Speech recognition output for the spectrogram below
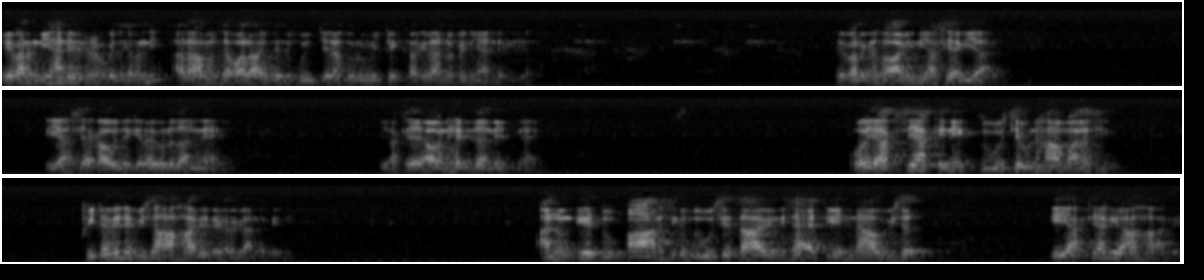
ඒ වර නිහඬ වෙනකොට මොකද කරන්නේ? අර අමස බලාගෙන පුංචිලා කුරුමිට එක්ක කියලා නොපෙනී යන්නේ කියලා. ඒ වරක ස්වාමීනි යක්ෂයා ගියා. ඒ යක්ෂයා කවුද කියලා ඒගොල්ලෝ දන්නේ නැහැ. යක්ෂයා යවන හැටි දන්නේ නැහැ. ওই යක්ෂයා කෙනෙක් දූෂ්‍ය වුණාම මනසින් පිට වෙන විස ආහාරයට කරගන්න කෙනෙක්. අනුන්ගේ මානසික දූෂිතාවය නිසා ඇතිවෙනා වූ විස ඒ යක්ෂයාගේ ආහාරය.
